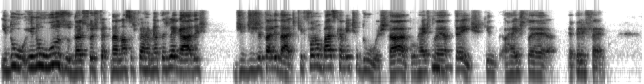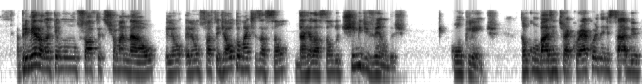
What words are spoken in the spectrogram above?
e, do, e no uso das, suas, das nossas ferramentas legadas de digitalidade, que foram basicamente duas, tá? O resto é uhum. três, que o resto é, é periférico. A primeira, nós temos um software que se chama Now. Ele é, um, ele é um software de automatização da relação do time de vendas com o cliente. Então, com base em track record, ele sabe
